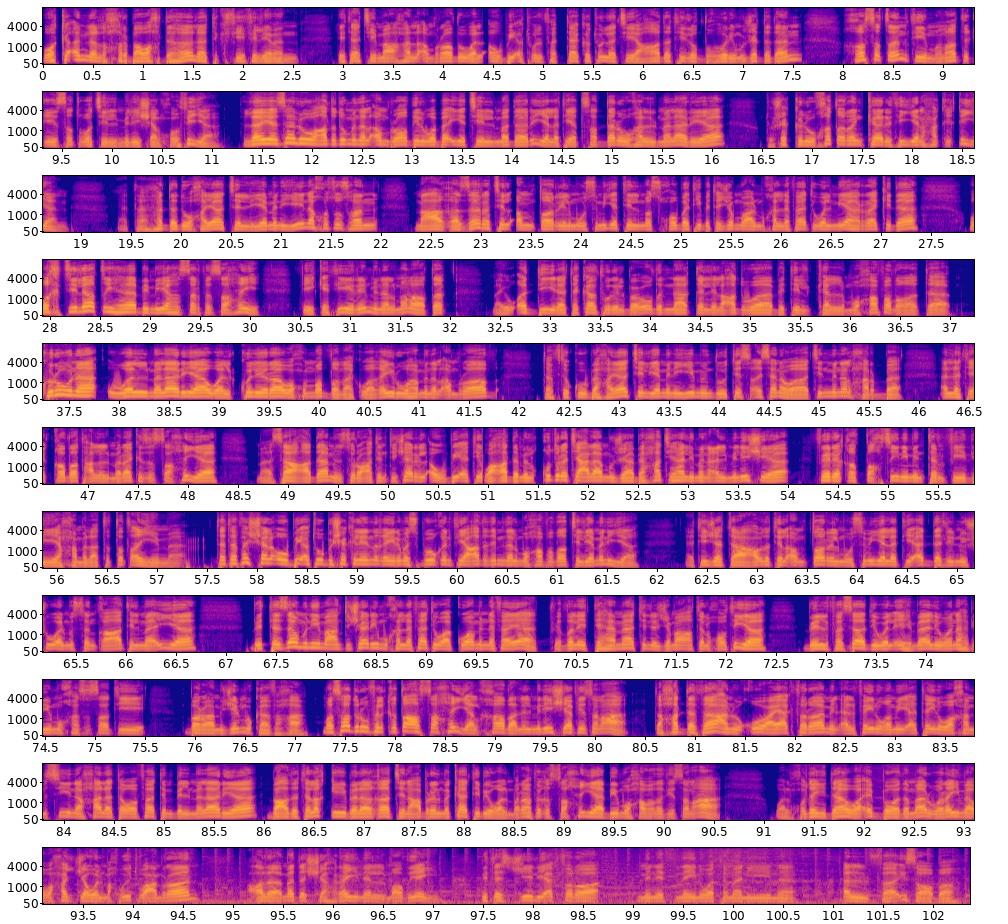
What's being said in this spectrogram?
وكأن الحرب وحدها لا تكفي في اليمن لتأتي معها الأمراض والأوبئة الفتاكة التي عادت للظهور مجددا خاصة في مناطق سطوة الميليشيا الحوثية. لا يزال عدد من الأمراض الوبائية المدارية التي يتصدرها الملاريا تشكل خطرا كارثيا حقيقيا. يتهدد حياة اليمنيين خصوصا مع غزارة الأمطار الموسمية المصحوبة بتجمع المخلفات والمياه الراكدة واختلاطها بمياه الصرف الصحي في كثير من المناطق ما يؤدي إلى تكاثر البعوض الناقل للعدوى بتلك المحافظات. كورونا والملاريا والكوليرا وحمى الضنك وغيرها من الأمراض تفتك بحياة اليمني منذ تسع سنوات من الحرب التي قضت على المراكز الصحية ما ساعد من سرعة انتشار الأوبئة وعدم القدرة على مجابحتها لمنع الميليشيا فرق التحصين من تنفيذ حملات التطعيم. تتفشى الأوبئة بشكل غير مسبوق في عدد من المحافظات اليمنية. نتيجة عودة الأمطار الموسمية التي أدت لنشوء المستنقعات المائية بالتزامن مع انتشار مخلفات وأكوام النفايات في ظل اتهامات للجماعة الحوثية بالفساد والإهمال ونهب مخصصات برامج المكافحة. مصادر في القطاع الصحي الخاضع للميليشيا في صنعاء تحدث عن وقوع أكثر من 2250 حالة وفاة بالملاريا بعد تلقي بلاغات عبر المكاتب والمرافق الصحية بمحافظة صنعاء. والحديدة وإب وذمار وريمة وحجة والمحويت وعمران على مدى الشهرين الماضيين بتسجيل أكثر من 82 ألف إصابة.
